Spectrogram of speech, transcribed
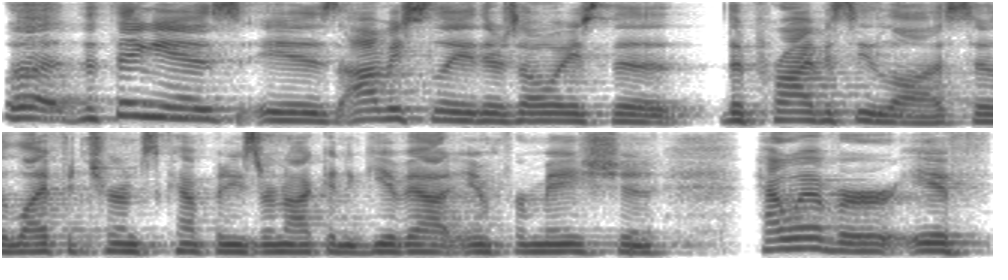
Well, the thing is, is obviously there's always the the privacy laws. So life insurance companies are not going to give out information. However, if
